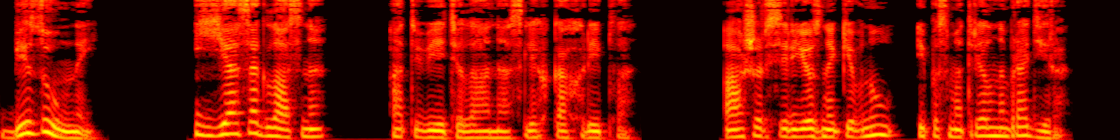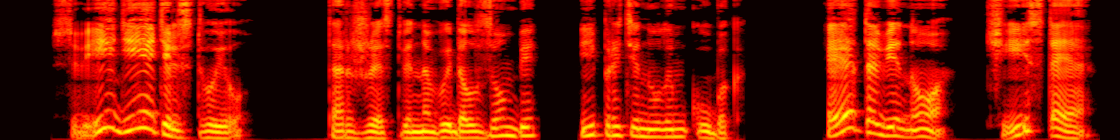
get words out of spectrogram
безумной? «Я согласна», — ответила она слегка хрипло. Ашер серьезно кивнул и посмотрел на Бродира. «Свидетельствую», — торжественно выдал зомби и протянул им кубок. «Это вино, чистое»,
